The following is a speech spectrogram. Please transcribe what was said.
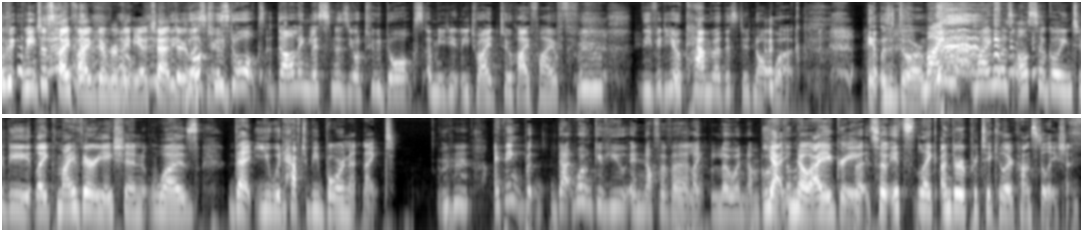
we, we just high fived over video chat, dear your listeners. two dorks, darling listeners, your two dorks immediately tried to high five through the video camera. This did not work. It was adorable. mine mine was also going to be like my variation was that you would have to be born at night. hmm I think, but that won't give you enough of a like lower number. of Yeah, them. no, I agree. But- so it's like under a particular constellation.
